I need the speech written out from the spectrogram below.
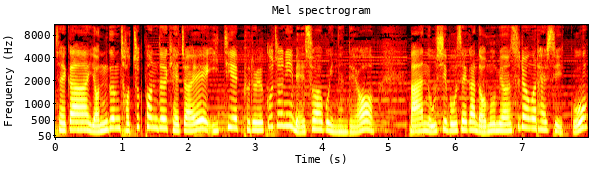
제가 연금 저축펀드 계좌에 ETF를 꾸준히 매수하고 있는데요. 만 55세가 넘으면 수령을 할 수 있고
